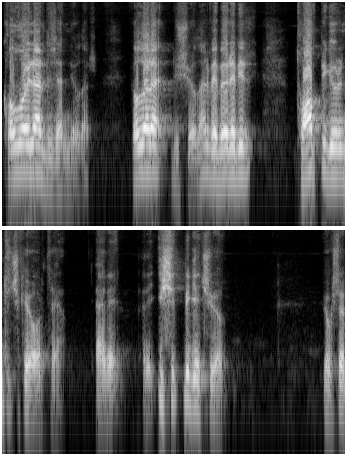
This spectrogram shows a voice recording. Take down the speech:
konvoylar düzenliyorlar. Yollara düşüyorlar ve böyle bir tuhaf bir görüntü çıkıyor ortaya. Yani hani işit mi geçiyor? Yoksa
